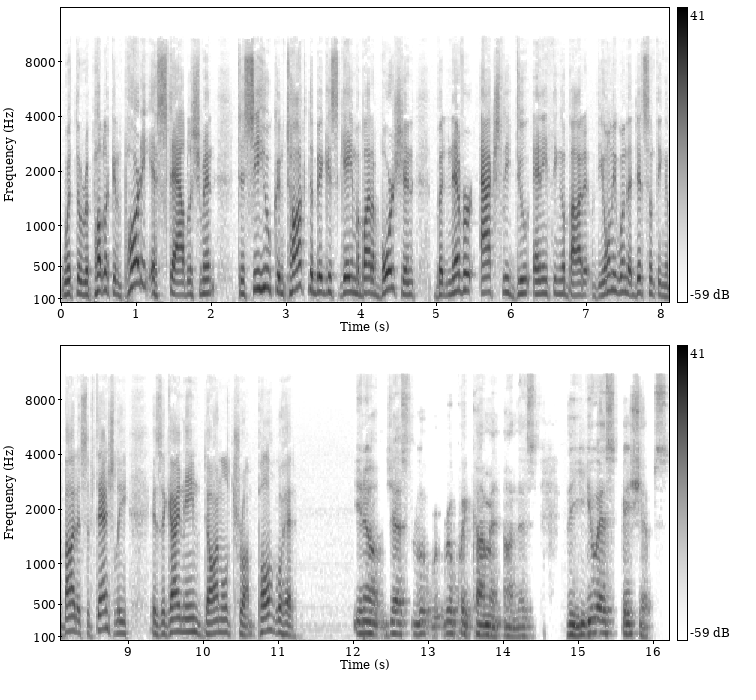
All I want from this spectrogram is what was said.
with the Republican Party establishment to see who can talk the biggest game about abortion, but never actually do anything about it. The only one that did something about it substantially is a guy named Donald Trump. Paul, go ahead. You know, just real, real quick comment on this. The U.S. bishops,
